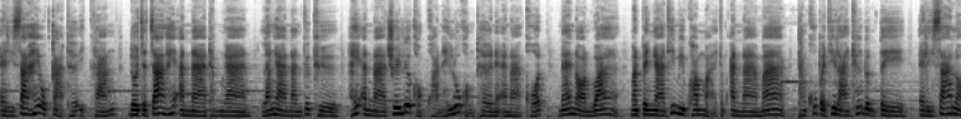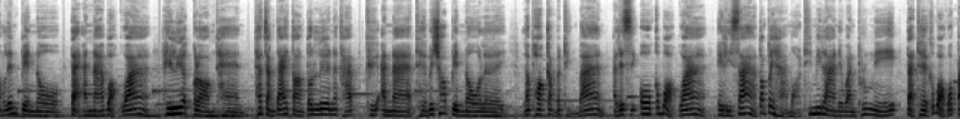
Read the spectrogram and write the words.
เอลิซาให้โอกาสเธออีกครั้ง โดยจะจ้างให้อันนาทำงาน และงานนั้นก็คือให้อันนาช่วยเลือกของขวัญให้ลูกของเธอในอนาคต แน่นอนว่ามันเป็นงานที่มีความหมายกับอันนามาก ทั้งคู่ไปที่ร้านเครื่องดนตรี เอลิซาลองเล่นเปียโน แต่อันนาบอกว่าให้เลือกกลองแทน ถ้าจำได้ตอนต้นเรื่องนะครับ คืออันนาเธอไม่ชอบเปียโนเลย แล้วพอกลับมาถึงบ้านอเลซิโอก็บอกว่าเอลิซาต้องไปหาหมอที่มิลานในวันพรุ่งนี้ แต่เธอก็บอกว่าไป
